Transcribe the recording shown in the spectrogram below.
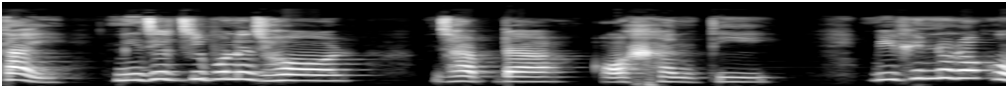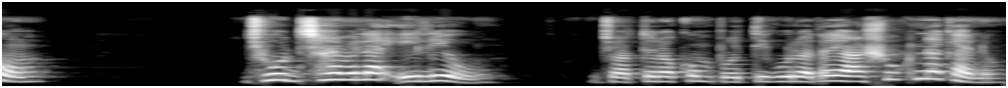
তাই নিজের জীবনে ঝড়, ঝাপটা, অশান্তি, বিভিন্ন রকম ঝুটঝামেলা এলেও যত রকম প্রতিকূলতায় আসুক না কেন,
